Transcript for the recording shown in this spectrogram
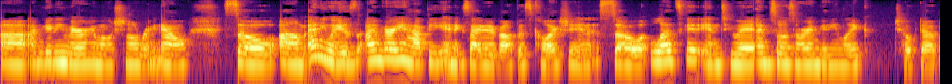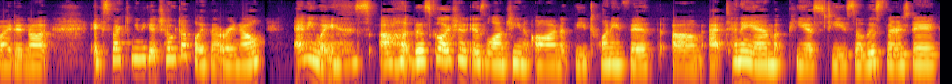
uh, I'm getting very emotional right now. So um, anyways, I'm very happy and excited about this collection. So let's get into it. I'm so sorry I'm getting like choked up. I did not expect me to get choked up like that right now. Anyways, uh, this collection is launching on the 25th um, at 10 a.m. PST, so this Thursday,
